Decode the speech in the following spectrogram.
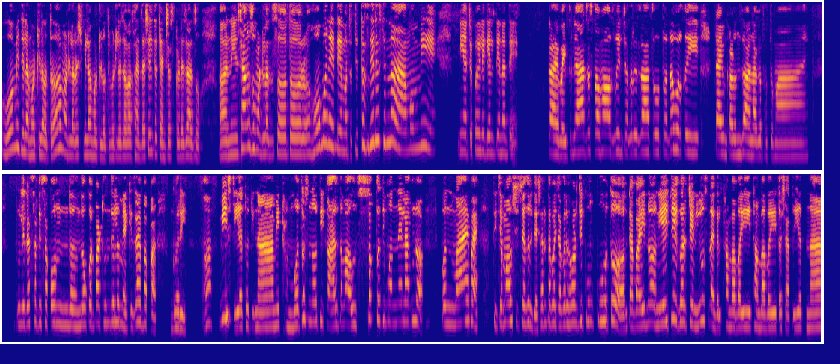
हो मी तिला म्हटलं होतं म्हटलं रश्मीला म्हटलं होतं म्हटलं दवाखान्यात जाशील तर त्यांच्याचकडे जाजो आणि सांगजो म्हटलं तसं तर हो म्हणे ते मग तिथंच गेले असतील ना? मम्मी मी याच्या पहिले गेलते ना ते. काय बाई तुला आज असता मावस बहिणीच्याकडे जायचं होतं डबल काही टाइम काढून जावं लागत होतं माय. तुला त्यासाठी सकाळून लवकर पाठवून दिलं मी की जाय बापा घरी. वीस मीच येत होती ना मी थांबतच नव्हती काल तर मला सक्त ती मन नाही लागलं. पण माय बाय तिच्या मावशीच्या घरी त्या शांताबाईच्या घरी हळदी कुंकू होतं आणि त्या बाईनं येते घरचे येऊच नाही दिलं थांबा बाई थांबा बाई तशात येत ना.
